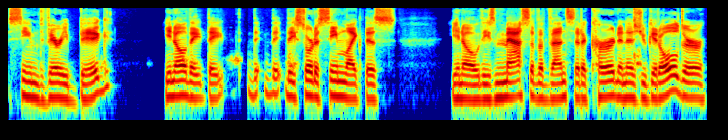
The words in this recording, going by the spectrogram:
seemed very big. You know, they they they, they sort of seem like this, you know, these massive events that occurred, and as you get older,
